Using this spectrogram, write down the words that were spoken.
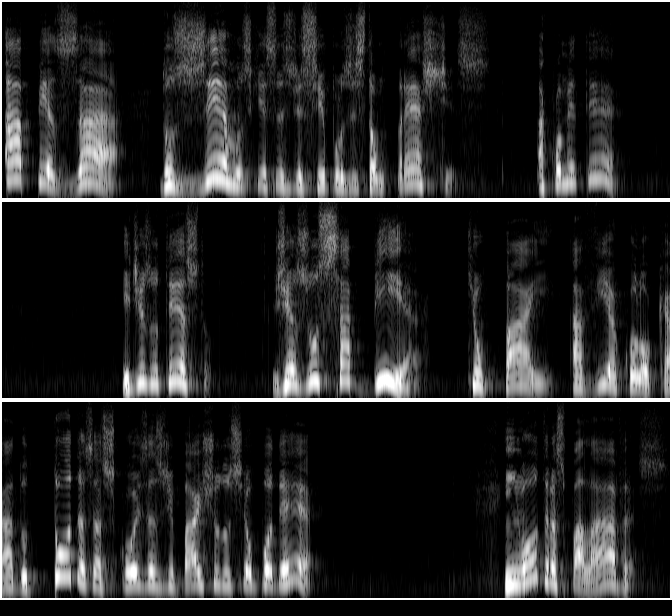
apesar dos erros que esses discípulos estão prestes a cometer. E diz o texto: Jesus sabia que o Pai havia colocado todas as coisas debaixo do seu poder. Em outras palavras,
